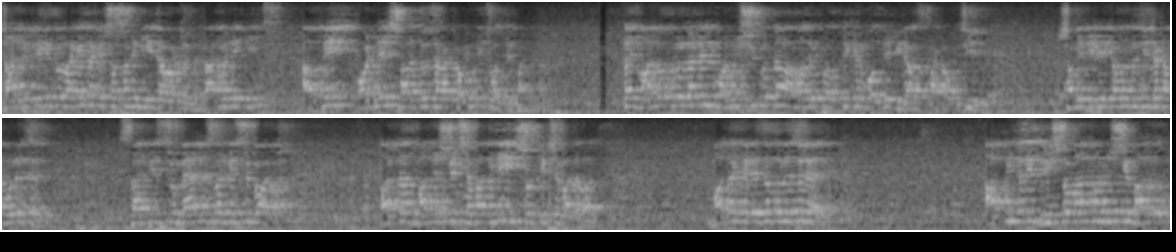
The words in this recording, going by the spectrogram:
চার ব্যক্তি কিন্তু লাগে তাকে শ্মশানে নিয়ে যাওয়ার জন্য। তার মানে কি? আপনি অন্যের সাহায্য ছাড়া কখনোই চলতে পারেন না। তাই মানব কল্যাণের মানসিকতা আমাদের প্রত্যেকের মধ্যে বিরাজ থাকা উচিত। স্বামী বিবেকানন্দজি যেটা বলেছেন service to man service to God অর্থাৎ মানুষকে সেবা দিলে ঈশ্বরকে সেবা দেওয়া। মাদার টেরেসা বলেছিলেন আপনি যদি দৃশ্যমান মানুষকে ভালো,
